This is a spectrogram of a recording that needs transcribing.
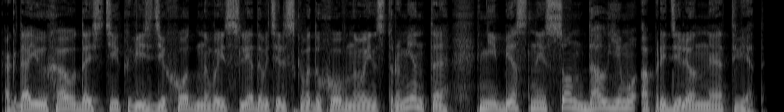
Когда Юйхао достиг вездеходного исследовательского духовного инструмента, небесный сон дал ему определенный ответ.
